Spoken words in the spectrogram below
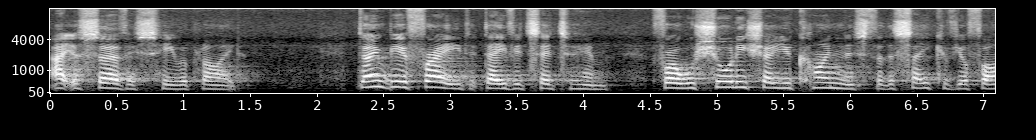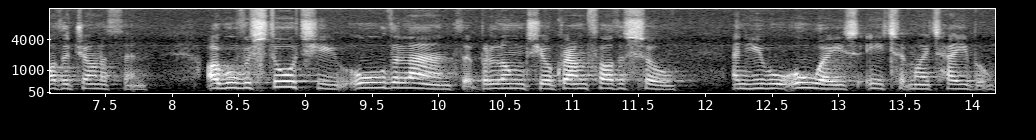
at your service, he replied. Don't be afraid, David said to him, for I will surely show you kindness for the sake of your father Jonathan. I will restore to you all the land that belonged to your grandfather Saul, and you will always eat at my table.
